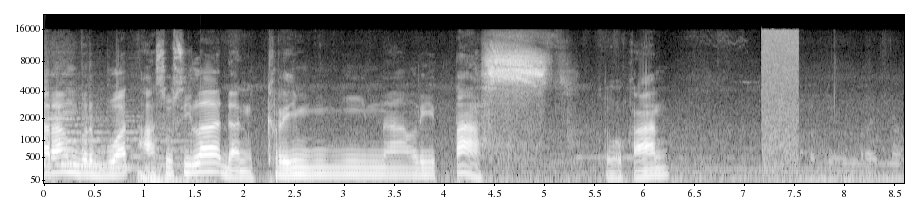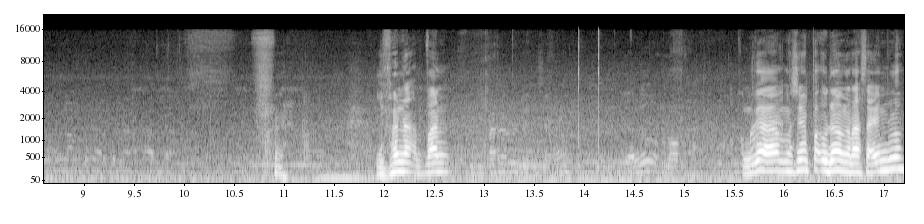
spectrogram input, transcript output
dilarang berbuat asusila dan kriminalitas. Tuh kan. Gimana, Pan? Enggak, maksudnya Pak udah ngerasain belum?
